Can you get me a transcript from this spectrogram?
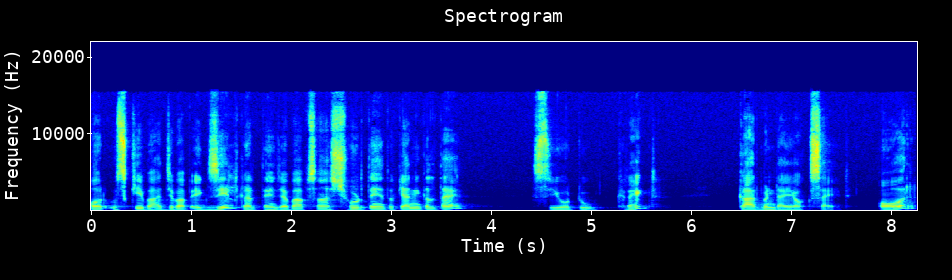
और उसके बाद जब आप एक्जेल करते हैं, जब आप सांस छोड़ते हैं तो क्या निकलता है? C O two correct carbon dioxide और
